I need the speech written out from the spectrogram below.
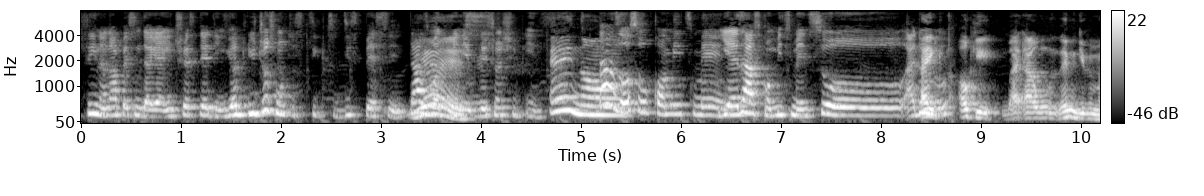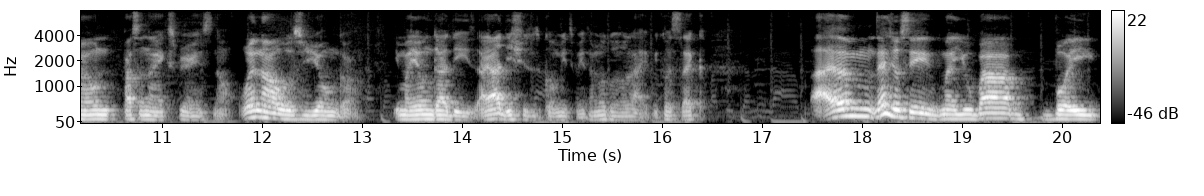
seeing another person that you're interested in. You, are, you just want to stick to this person. That's what being a relationship is. Hey, no. that's also commitment. Yeah, that's commitment. So I don't like know. okay I, I will, let me give you my own personal experience now when i was younger in my younger days i had issues with commitment i'm not gonna lie because like um let's just say my yoruba boy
